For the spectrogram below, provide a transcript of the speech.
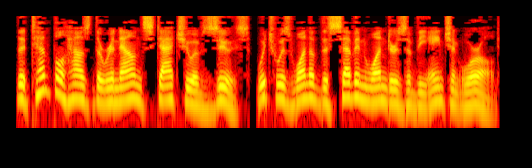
The temple housed the renowned statue of Zeus, which was one of the seven wonders of the ancient world.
